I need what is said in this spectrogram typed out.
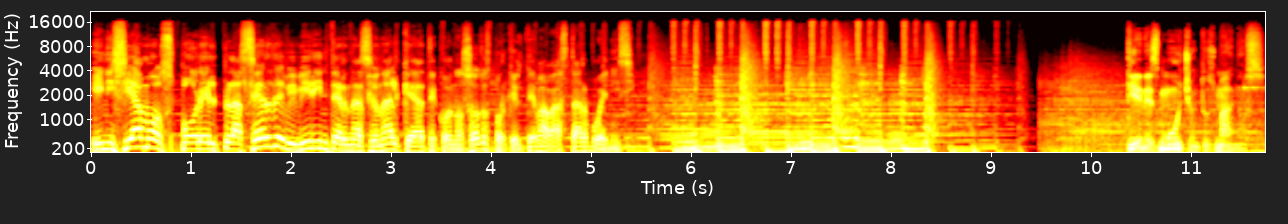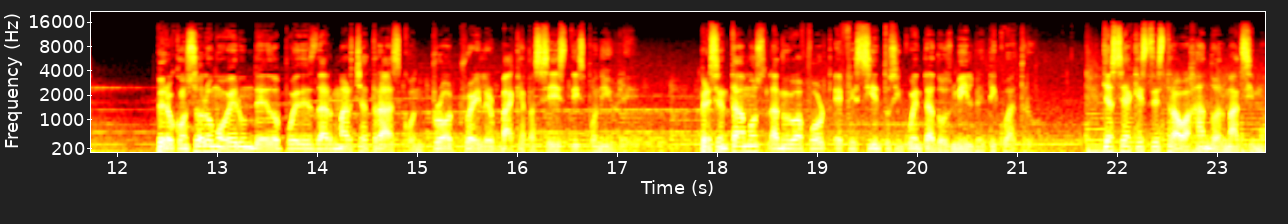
Iniciamos por el placer de vivir internacional. Quédate con nosotros porque el tema va a estar buenísimo. Tienes mucho en tus manos. Pero con solo mover un dedo puedes dar marcha atrás con Pro Trailer Backup Assist disponible. Presentamos la nueva Ford F150 2024. Ya sea que estés trabajando al máximo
